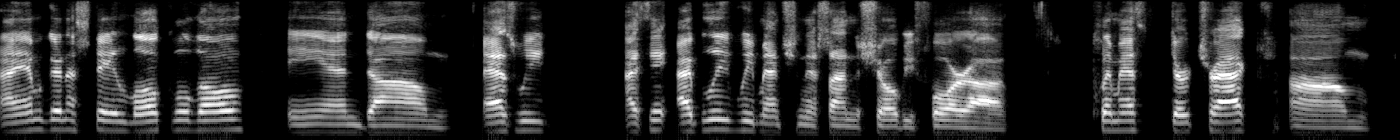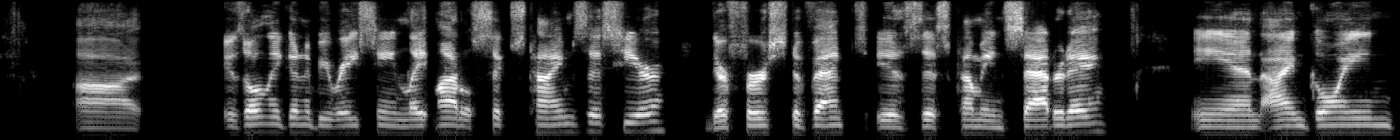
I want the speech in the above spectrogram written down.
I am gonna stay local though, and um, as we, I think I believe we mentioned this on the show before. Uh, Plymouth Dirt Track um, uh, is only going to be racing late model six times this year. Their first event is this coming Saturday. And I'm going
